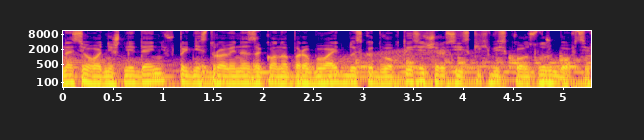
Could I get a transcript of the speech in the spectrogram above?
На сьогоднішній день в Придністрові незаконно перебувають близько двох тисяч російських військовослужбовців,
